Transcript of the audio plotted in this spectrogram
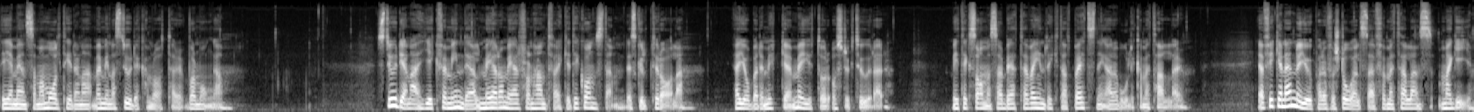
De gemensamma måltiderna med mina studiekamrater var många. Studierna gick för min del mer och mer från hantverket till konsten, det skulpturala. Jag jobbade mycket med ytor och strukturer. Mitt examensarbete var inriktat på etsningar av olika metaller. Jag fick en ännu djupare förståelse för metallens magi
